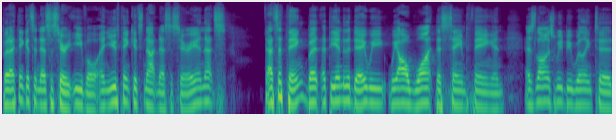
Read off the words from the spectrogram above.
but I think it's a necessary evil and you think it's not necessary and that's that's a thing, but at the end of the day we we all want the same thing and as long as we'd be willing to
